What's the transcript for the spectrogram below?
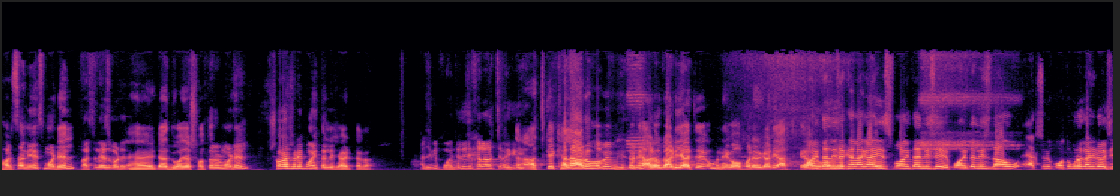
version S model version S model হ্যাঁ এটা মডেল সরাসরি পঁয়তাল্লিশ হাজার টাকা। আজকে পঁয়তাল্লিশে খেলা হচ্ছে নাকি? আজকে খেলা আরও হবে ভিতরে আরও গাড়ি আছে অনেক অফারের গাড়ি আজকে পঁয়তাল্লিশে খেলা গাইস পঁয়তাল্লিশে পঁয়তাল্লিশ দাও একসঙ্গে কতগুলো গাড়ি রয়েছে?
